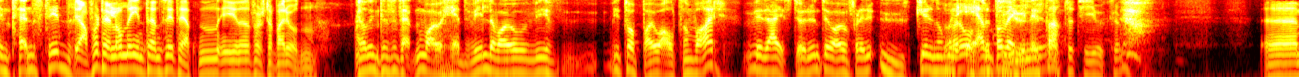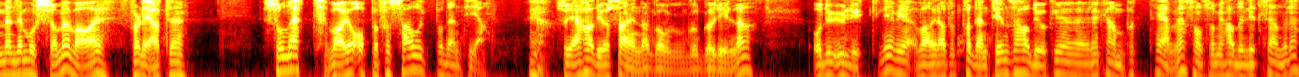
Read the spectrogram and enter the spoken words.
intens tid. Ja, Fortell om intensiteten i den første perioden. Ja, Intensiteten var jo helt vill. Det var jo, vi, vi toppa jo alt som var. Vi reiste jo rundt. Vi var jo flere uker nummer Det én på VG-lista. uker, åtte-ti uker. da. Eh, men det morsomme var fordi at uh, Sonett var jo oppe for salg på den tida. Ja. Så jeg hadde jo signa Go Go Gorilla. Og det ulykkelige var at på den tiden så hadde jo ikke reklame på TV, sånn som vi hadde litt senere.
